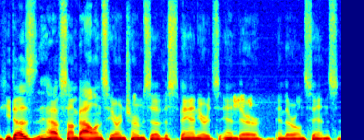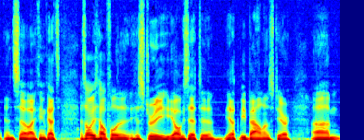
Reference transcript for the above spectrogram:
he does have some balance here in terms of the Spaniards and their and their own sins, and so I think that's that's always helpful in history. You always have to you have to be balanced here. Um,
